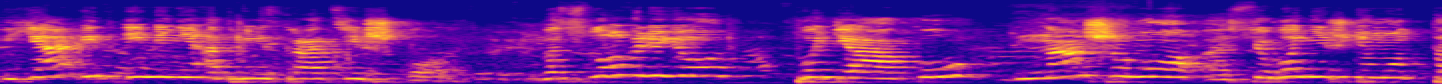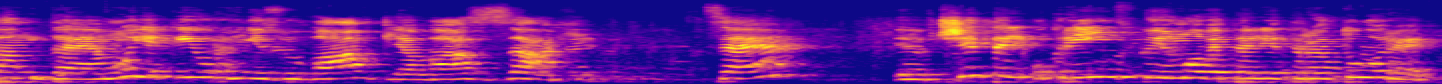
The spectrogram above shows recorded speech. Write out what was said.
Я від імені адміністрації школи висловлюю подяку нашому е, сьогоднішньому тандему, який організував для вас захід. Це е, вчитель української мови та літератури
